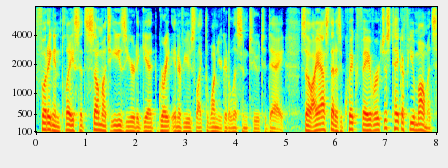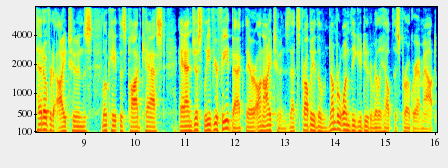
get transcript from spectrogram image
footing in place, it's so much easier to get great interviews like the one you're going to listen to today. So I ask that as a quick favor, just take a few moments, head over to iTunes, locate this podcast, and just leave your feedback there on iTunes. That's probably the number one thing you do to really help this program out.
